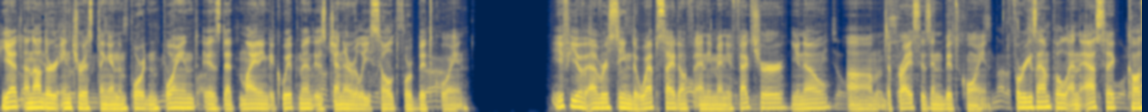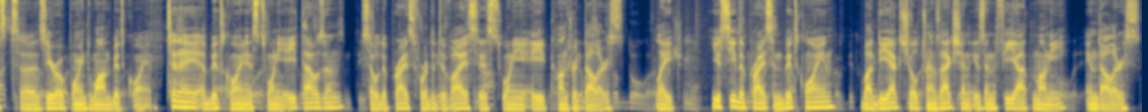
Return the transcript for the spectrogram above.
Yet another interesting and important point is that mining equipment is generally sold for Bitcoin. If you've ever seen the website of any manufacturer, you know um, the price is in Bitcoin. For example, an ASIC costs uh, 0.1 Bitcoin. Today, a Bitcoin is 28,000, so the price for the device is $2,800. Like, you see the price in Bitcoin, but the actual transaction is in fiat money, in dollars.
